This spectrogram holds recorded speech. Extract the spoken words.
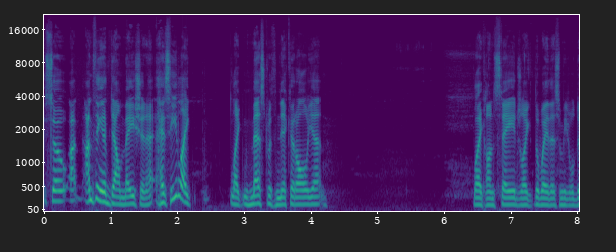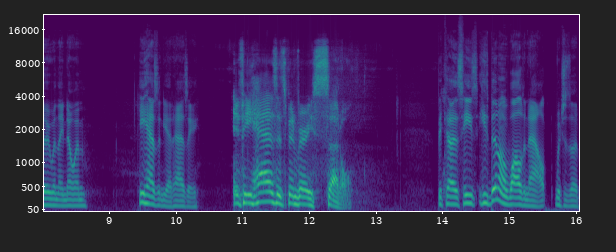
so I'm thinking of Dalmatian. Has he like like messed with Nick at all yet? Like on stage, like the way that some people do when they know him. He hasn't yet, has he? If he has, it's been very subtle. Because he's he's been on Wild 'N Out, which is a,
